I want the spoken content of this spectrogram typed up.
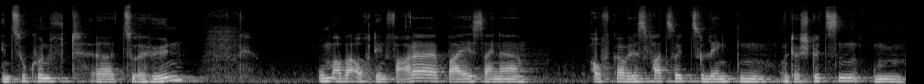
in Zukunft äh, zu erhöhen, um aber auch den Fahrer bei seiner Aufgabe, das Fahrzeug zu lenken, unterstützen, um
